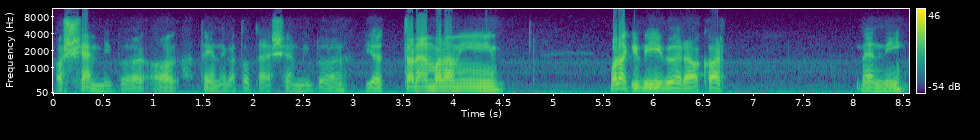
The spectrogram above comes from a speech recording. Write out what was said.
a semmiből, a, a tényleg a totál semmiből jött. Talán valami valaki waiverre akart menni,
